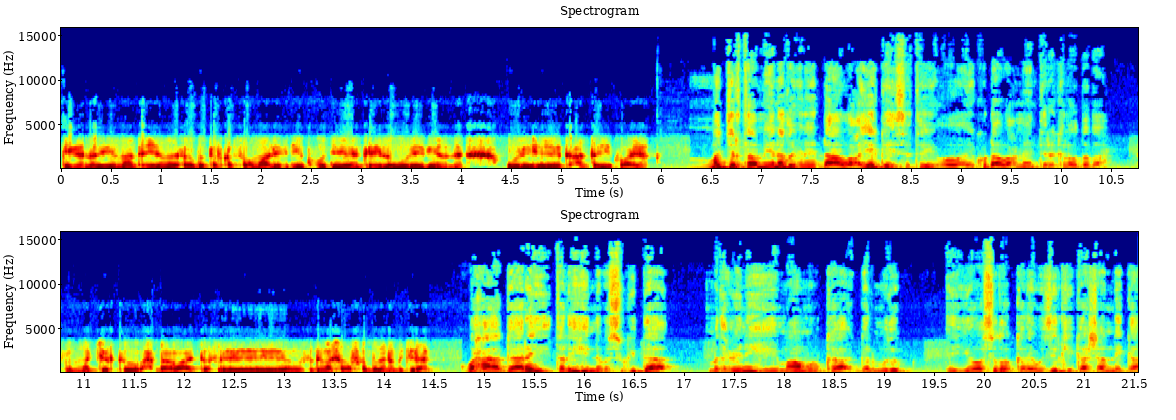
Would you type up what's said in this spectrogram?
deegaanadii maanta ciidamada xooga dalka soomaaliyeed iyo kuwa deegaanka ay la wareegeen weli gacanta ayay ku hayaan. Ma jirtaa miinadu inay dhaawacyo geysatay oo ay ku dhaawacmeen tiro kaleo dad ah ma jirto wax dhaawac intaas dhimashadaas ka badana ma jiraan. Waxaa gaaray taliyihii nabad sugidda madaxweynihii maamulka galmudug iyo sidoo kale wasiirkii gaashaandhigga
